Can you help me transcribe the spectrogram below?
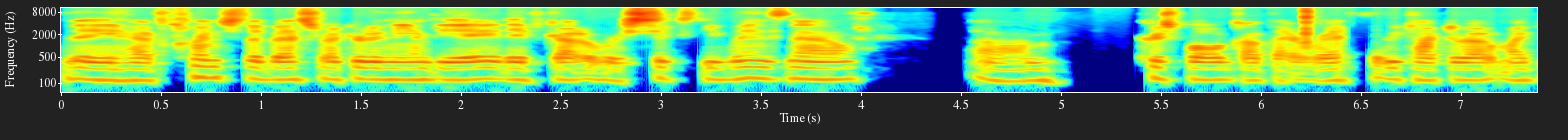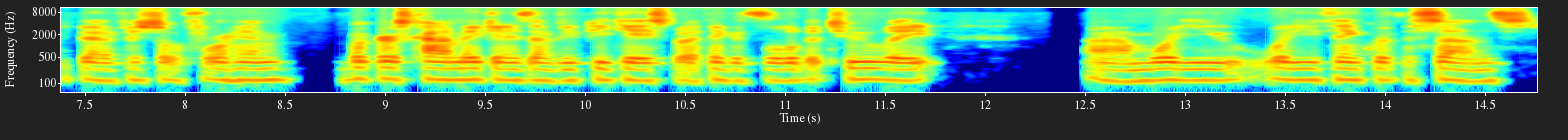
They have clinched the best record in the NBA. They've got over 60 wins now. Um, Chris Paul got that rest that we talked about might be beneficial for him. Booker's kind of making his MVP case, but I think it's a little bit too late. Um, what do you what do you think with the Suns?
